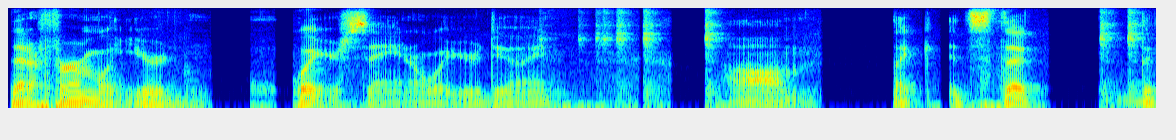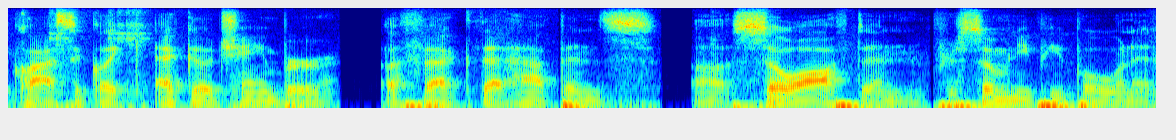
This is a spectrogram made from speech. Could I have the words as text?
that affirm what you're what you're saying or what you're doing. Um, like it's the the classic like echo chamber effect that happens uh, so often for so many people when it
